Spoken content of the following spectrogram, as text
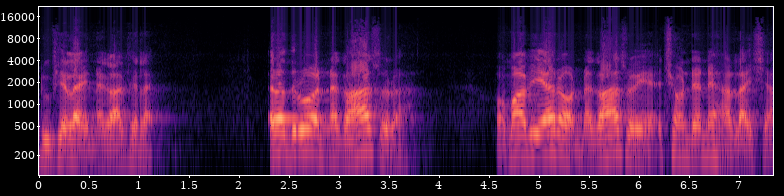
လူဖြစ်လိုက်ငကားဖြစ်လိုက်အဲ့တော့သူတို့ကငကားဆိုတာဗမာပြည်ကတော့ငကားဆိုရင်အချွန်တဲ့နဲ့ဟာလိုက်ရှာ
